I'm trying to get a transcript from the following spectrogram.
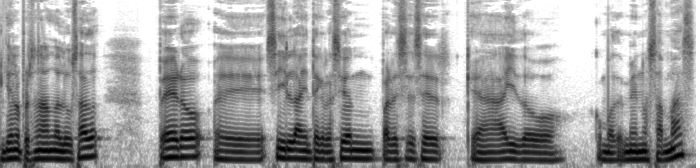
yo en lo personal no lo he usado, pero eh, sí la integración parece ser que ha ido como de menos a más,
